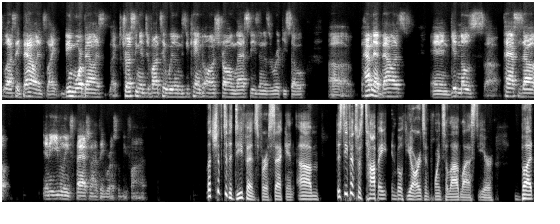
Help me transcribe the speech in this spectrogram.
what I say balanced, like being more balanced, like trusting in Javonte Williams. He came on strong last season as a rookie. So uh having that balance and getting those uh, passes out in an evenly fashion, I think Russ will be fine. Let's shift to the defense for a second. Um, this defense was top eight in both yards and points allowed last year. But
